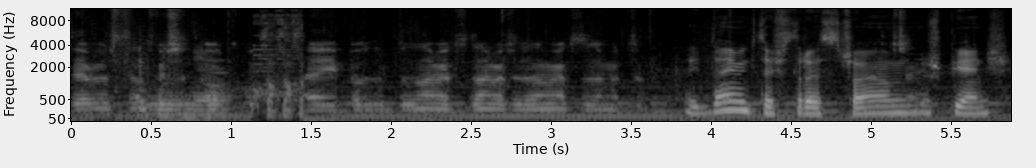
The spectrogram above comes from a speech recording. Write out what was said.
to ja bym stąd wyszedł. O, kurwa. Ej, po- do namiotu, do namiotu, do namiotu, do namiotu. Ej, daj mi ktoś trochę strzałem, już pięć.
